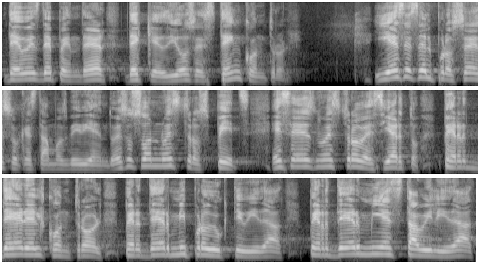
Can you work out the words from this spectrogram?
debes depender de que Dios esté en control. Y ese es el proceso que estamos viviendo. Esos son nuestros pits. Ese es nuestro desierto. Perder el control, perder mi productividad, perder mi estabilidad,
